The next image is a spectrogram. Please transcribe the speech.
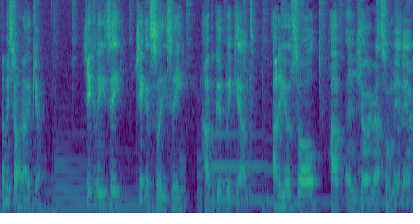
Let me start that again. Chicken easy, chicken sleazy. Have a good weekend. Adios all. Have enjoy WrestleMania.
